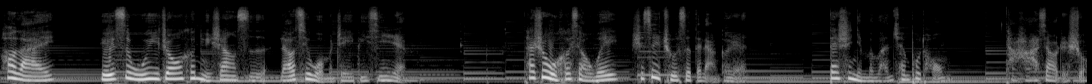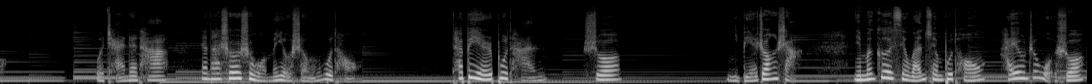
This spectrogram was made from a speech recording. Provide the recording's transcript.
后来有一次无意中和女上司聊起我们这一批新人，他说我和小薇是最出色的两个人，但是你们完全不同。他哈笑着说：“我缠着他，让他说说我们有什么不同。他避而不谈，说：‘你别装傻，你们个性完全不同，还用着我说？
